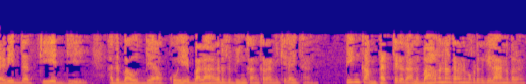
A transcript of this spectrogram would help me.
පැවිද්දක් තියෙද්දී අද බෞද්ධයා කොහේ බලාගෙනද පින්කම් කරන්න කියලා හිතන්නේ පින්කම් පැත්තක දාන භාවනා කරන්න මොකටද කියලා අහන්න බලන්න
